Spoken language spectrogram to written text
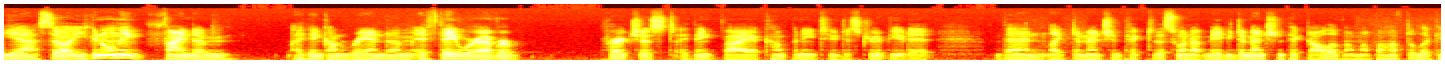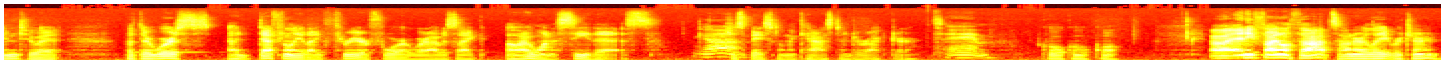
Yeah, so you can only find them, I think, on random. If they were ever purchased, I think, by a company to distribute it, then like Dimension picked this one up. Maybe Dimension picked all of them up. I'll have to look into it. But there was uh, definitely like three or four where I was like, oh, I want to see this, Yeah. just based on the cast and director. Same. Cool, cool, cool. Uh, any final thoughts on our late return?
